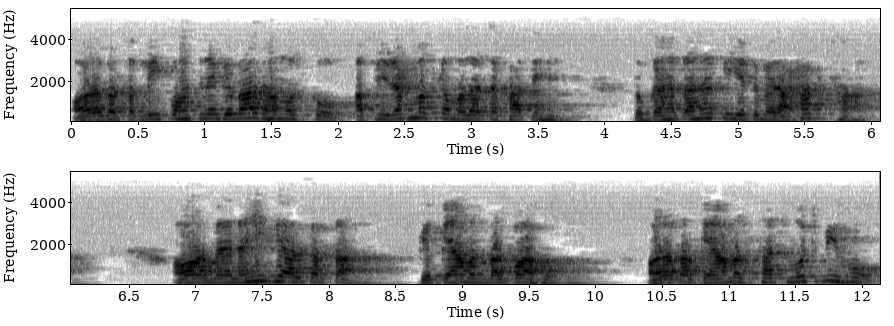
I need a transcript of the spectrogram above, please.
اور اگر تکلیف پہنچنے کے بعد ہم اس کو اپنی رحمت کا مزہ چکھاتے ہیں، تو کہتا ہے کہ یہ تو میرا حق تھا۔ اور میں نہیں خیال کرتا کہ قیامت برپا ہو۔ اور اگر قیامت سچ مچ بھی ہو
